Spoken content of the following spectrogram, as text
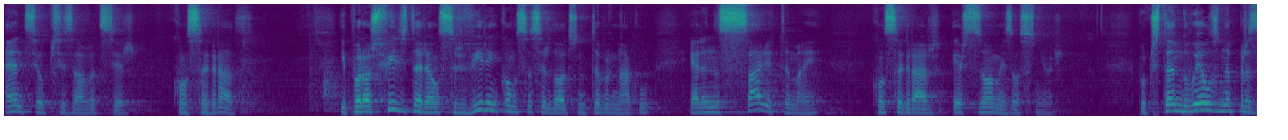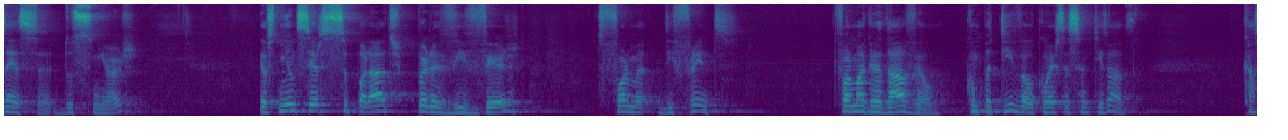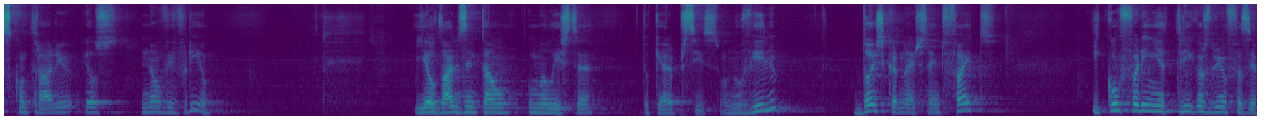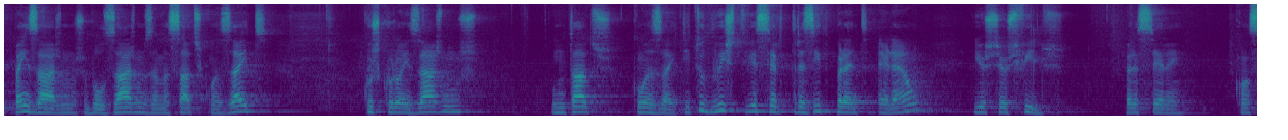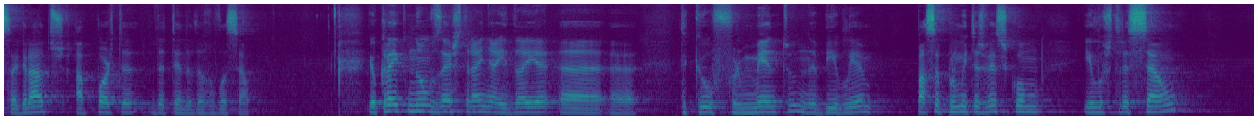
antes ele precisava de ser consagrado. E para os filhos de Arão servirem como sacerdotes no tabernáculo, era necessário também consagrar estes homens ao Senhor. Porque estando eles na presença do Senhor, eles tinham de ser separados para viver de forma diferente, de forma agradável, compatível com esta santidade. Caso contrário, eles não viveriam. E ele dá-lhes então uma lista do que era preciso: um novilho, dois carneiros sem defeito, e com farinha de trigo eles deveriam fazer pães asmos, bolos asmos amassados com azeite corões asmos untados com azeite. E tudo isto devia ser trazido perante Arão e os seus filhos para serem consagrados à porta da tenda da revelação. Eu creio que não vos é estranha a ideia uh, uh, de que o fermento na Bíblia passa por muitas vezes como ilustração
